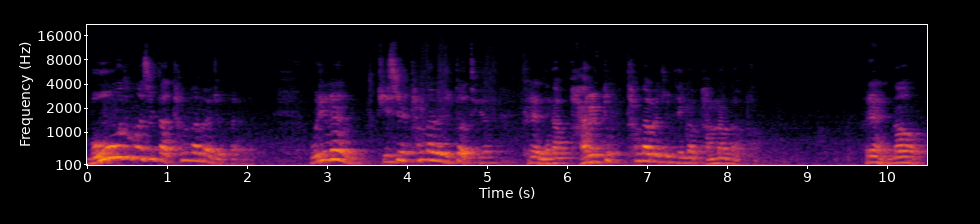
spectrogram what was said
모든 것을 다 탕감해 줬다는 거예요 우리는 빚을 탕감해 줄 때 어떻게 해요? 그래 내가 반을 뚝 탕감해 줄 테니까 반만 갚아 그래 너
